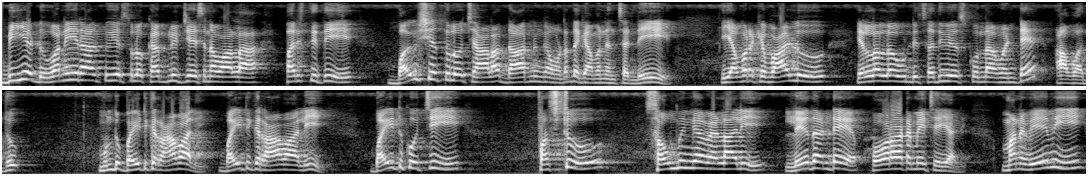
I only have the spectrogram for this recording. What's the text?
BEd one year or two ఇయర్స్లో కంప్లీట్ చేసిన వాళ్ళ పరిస్థితి భవిష్యత్తులో చాలా దారుణంగా ఉంటుంది. గమనించండి. ఎవరికి వాళ్ళు ఇళ్ళలో ఉండి చదివేసుకుందామంటే అవ్వదు. ముందు బయటికి రావాలి. బయటికి రావాలి. బయటకు వచ్చి ఫస్ట్ సౌమ్యంగా వెళ్ళాలి. లేదంటే పోరాటమే చేయాలి. మనమేమి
